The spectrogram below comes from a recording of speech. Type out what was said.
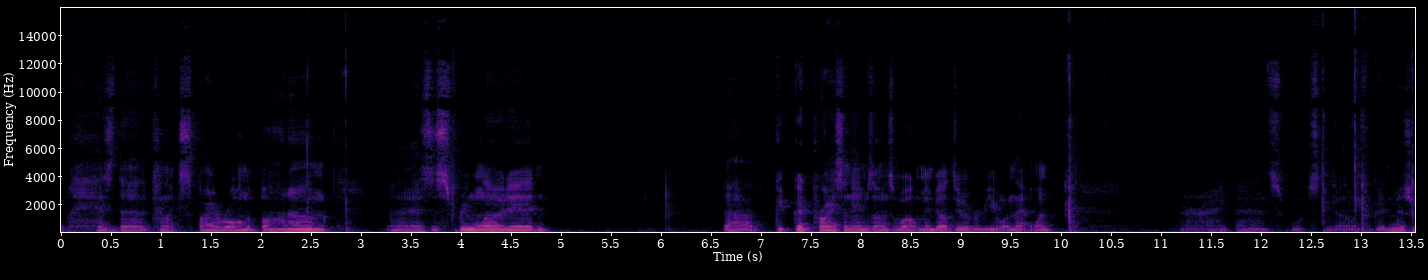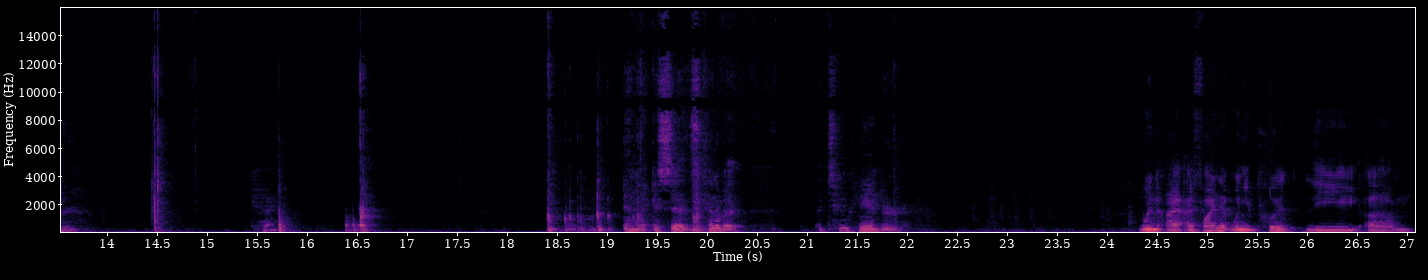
has the kind of like spiral on the bottom, uh, has the spring loaded. Uh, good, good price on Amazon as well. Maybe I'll do a review on that one. All right, let's, let's do that one for good measure. Okay. And like I said, it's kind of a, a two-hander. When I, I find that when you put the um,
